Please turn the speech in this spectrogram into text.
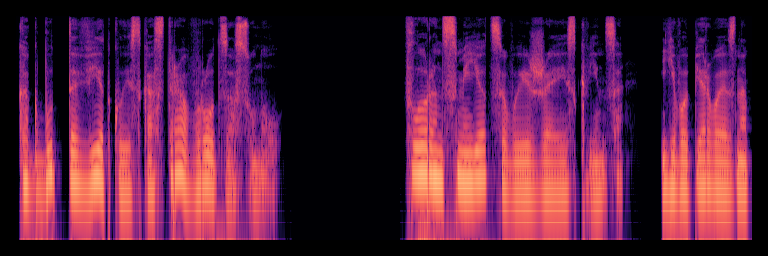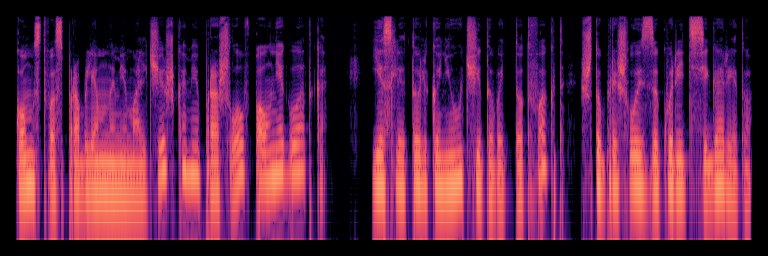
как будто ветку из костра в рот засунул. Флоренс смеется, выезжая из Квинса. Его первое знакомство с проблемными мальчишками прошло вполне гладко, если только не учитывать тот факт, что пришлось закурить сигарету,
